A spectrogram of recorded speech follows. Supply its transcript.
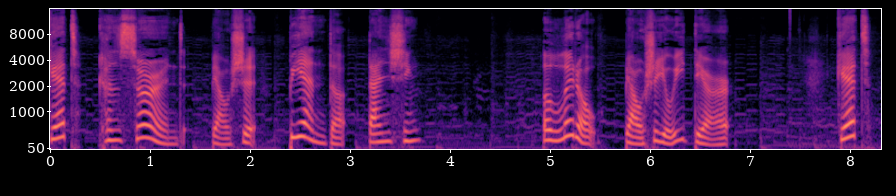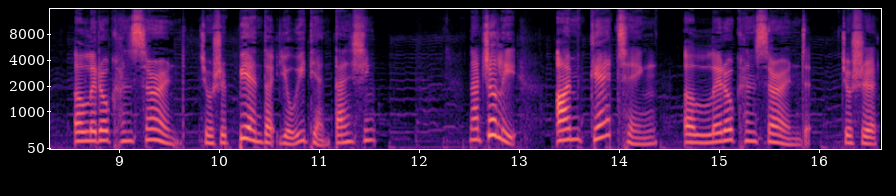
Get concerned 表示变得担心。A little 表示有一点儿。Get a little concerned 就是变得有一点担心。那这里 I'm getting a little concerned 就是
